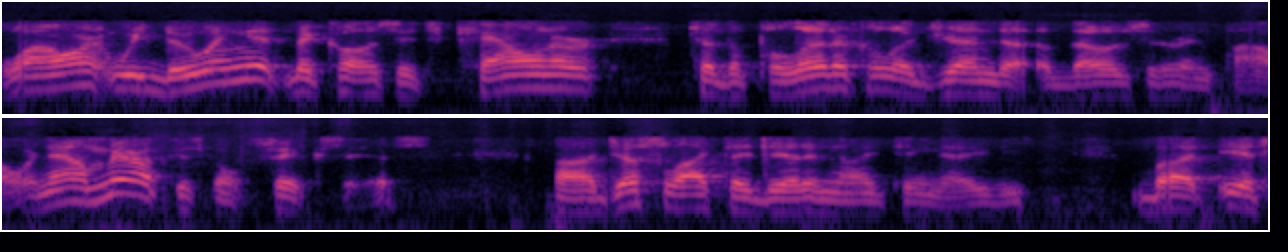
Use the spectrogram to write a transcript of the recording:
why aren't we doing it? Because it's counter to the political agenda of those that are in power. Now, America's going to fix this, uh, just like they did in 1980 but it's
